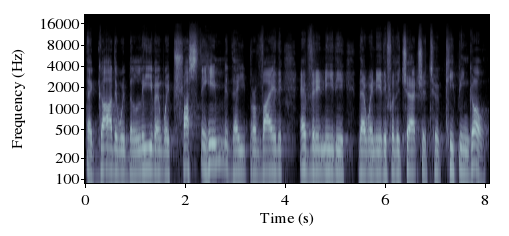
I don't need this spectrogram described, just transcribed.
that God, we believe and we trust in Him. They provide every need that we need for the church to keep in go.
